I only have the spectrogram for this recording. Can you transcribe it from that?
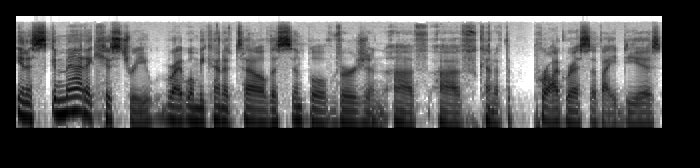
in a schematic history, right, when we kind of tell the simple version of, of kind of the progress of ideas,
